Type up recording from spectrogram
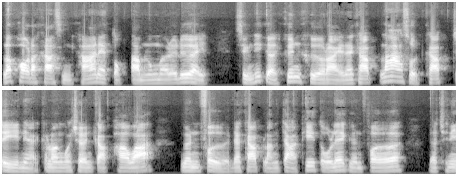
แล้วพอราคาสินค้าเนี่ยตกต่ำลงมาเรื่อยๆ สิ่งที่เกิดขึ้นคืออะไรนะครับ ล่าสุดครับจีนเนี่ยกำลังเผชิญกับภาวะเงินเฟ้อนะครับหลังจากที่ตัวเลขเงินเฟ้อดัชนี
